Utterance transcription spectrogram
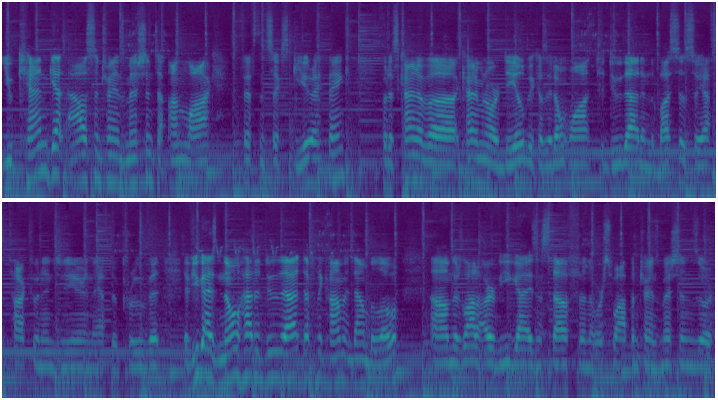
You can get Allison transmission to unlock fifth and sixth gear, I think, but it's kind of a kind of an ordeal because they don't want to do that in the buses, so you have to talk to an engineer and they have to approve it. If you guys know how to do that, definitely comment down below. Um, there's a lot of RV guys and stuff, and we're swapping transmissions or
